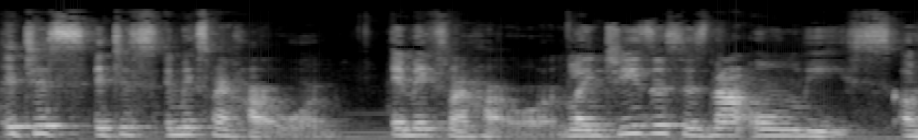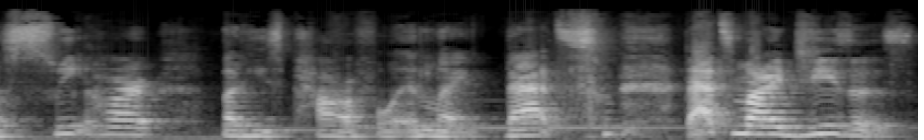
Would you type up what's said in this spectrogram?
It just, it just, it makes my heart warm it makes my heart warm. Like Jesus is not only a sweetheart, but he's powerful, and like that's that's my Jesus.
